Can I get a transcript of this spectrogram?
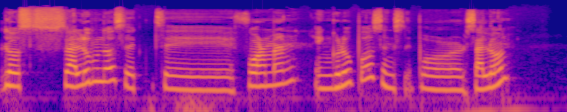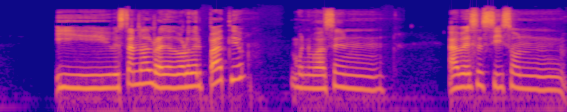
los alumnos se, forman en grupos por salón y están alrededor del patio. Bueno, hacen, a veces sí son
